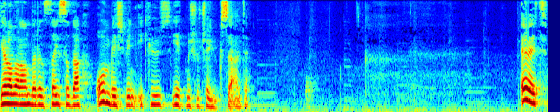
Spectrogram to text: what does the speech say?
yaralananların sayısı da 15273'e yükseldi. Evet,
